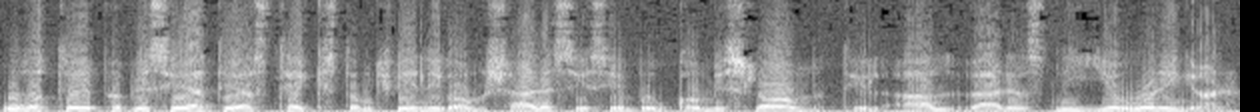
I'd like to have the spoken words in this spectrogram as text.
återpublicerat deras text om kvinnlig omskärelse i sin bok om islam till all världens nioåringar.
